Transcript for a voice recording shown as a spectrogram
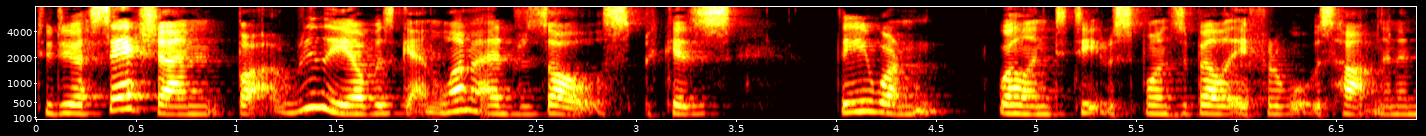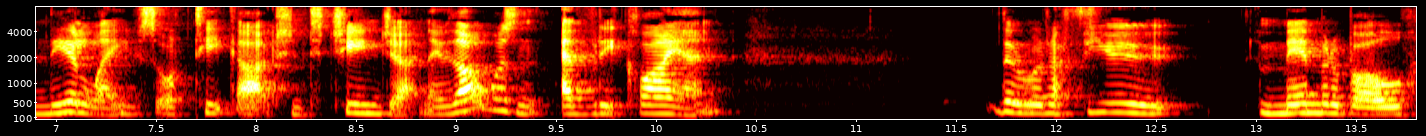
to do a session, but really I was getting limited results because they weren't willing to take responsibility for what was happening in their lives or take action to change it. Now, that wasn't every client. There were a few memorable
